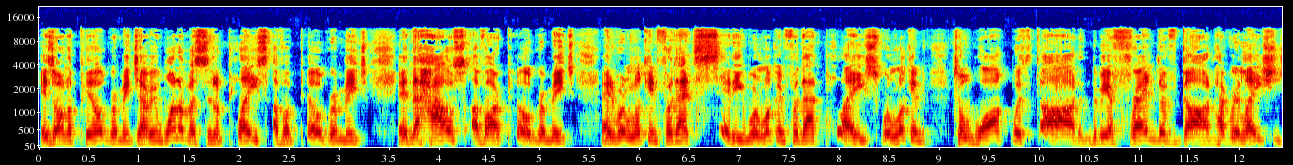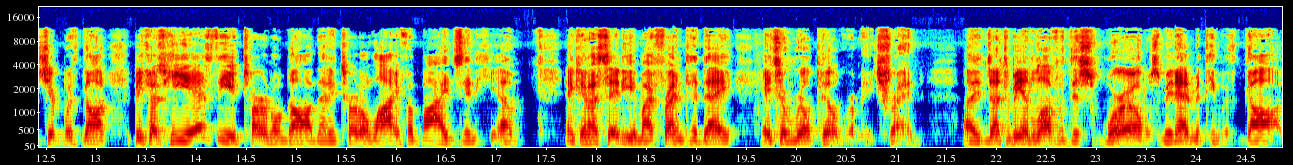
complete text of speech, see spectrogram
is on a pilgrimage. Every one of us in a place of a pilgrimage, in the house of our pilgrimage. And we're looking for that city. We're looking for that place. We're looking to walk with God and to be a friend of God, have relationship with God because he is the eternal God. That eternal life abides in him. And can I say to you, my friend, today, it's a real pilgrimage, friend. Uh, not to be in love with this world is to be at enmity with God.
